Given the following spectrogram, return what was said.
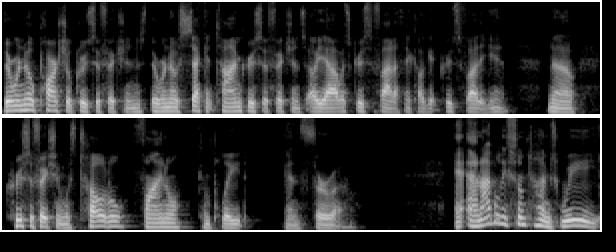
there were no partial crucifixions. There were no second time crucifixions. Oh, yeah, I was crucified. I think I'll get crucified again. No, crucifixion was total, final, complete, and thorough. And I believe sometimes we,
